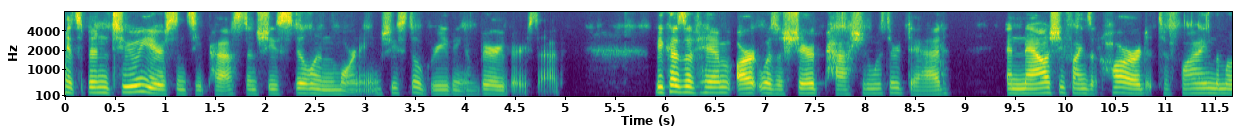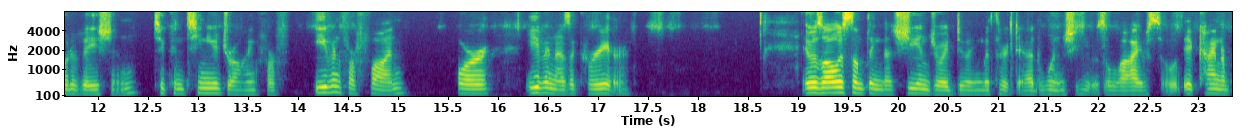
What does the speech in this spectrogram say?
It's been two years since he passed, and she's still in mourning. She's still grieving and very, very sad. Because of him, art was a shared passion with her dad, and now she finds it hard to find the motivation to continue drawing for even for fun or even as a career. It was always something that she enjoyed doing with her dad when she was alive, so it kind of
